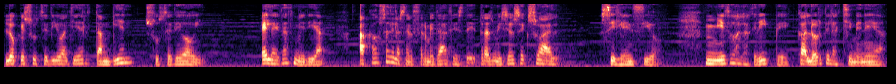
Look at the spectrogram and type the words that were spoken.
lo que sucedió ayer también sucede hoy. En la Edad Media, a causa de las enfermedades de transmisión sexual, silencio. miedo a la gripe, calor de la chimenea,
